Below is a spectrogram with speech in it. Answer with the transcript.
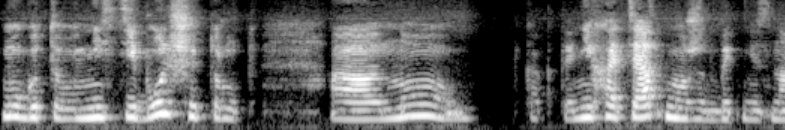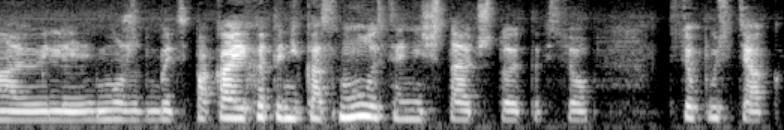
могут внести больший труд, а, но как-то не хотят, может быть, не знаю, или, может быть, пока их это не коснулось, они считают, что это все, все пустяк.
